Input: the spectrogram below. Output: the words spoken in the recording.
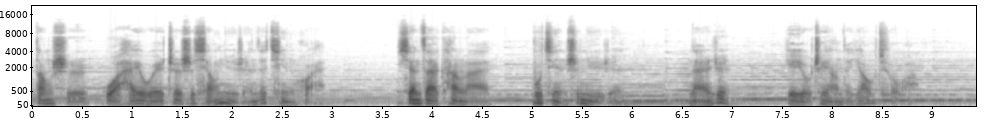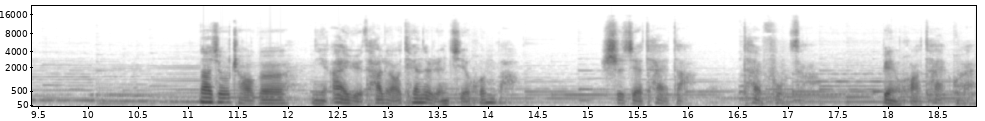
当时我还以为这是小女人的情怀，现在看来，不仅是女人，男人也有这样的要求啊。那就找个你爱与他聊天的人结婚吧。世界太大，太复杂，变化太快。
